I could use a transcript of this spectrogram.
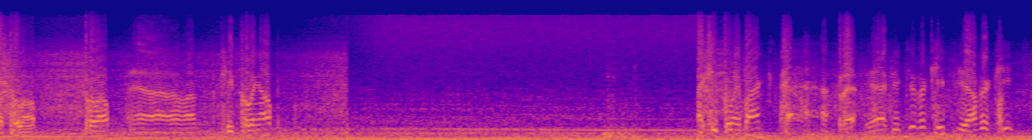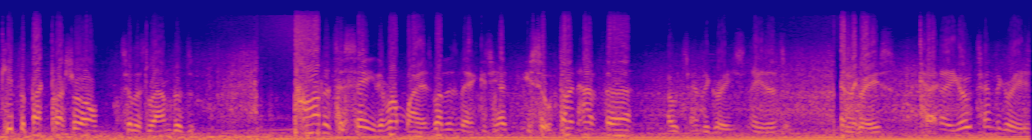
Pull up, pull up, and keep pulling up. I keep pulling back. yeah, if you give it, keep, you have to keep keep the back pressure on until it's landed. Harder to see the runway as well, isn't it? Because you, had- you sort of don't have the Oh, 10 degrees needed. 10 degrees. Okay. There you go, 10 degrees.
